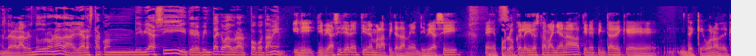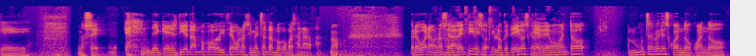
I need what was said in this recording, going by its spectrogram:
El del Alavés no duró nada y ahora está con Diviasi y tiene pinta que va a durar poco también. Y Diviasi tiene, tiene mala pinta también. Diviasi, eh, por lo que he leído esta mañana, tiene pinta de que, de que, bueno, de que, no sé, de que el tío tampoco dice, bueno, si me echan tampoco pasa nada, ¿no? Pero bueno, no sé, la Leti, eso, lo que te digo es que de momento muchas veces cuando, cuando,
